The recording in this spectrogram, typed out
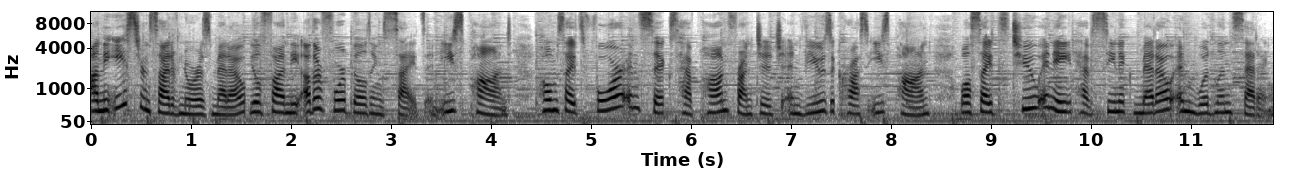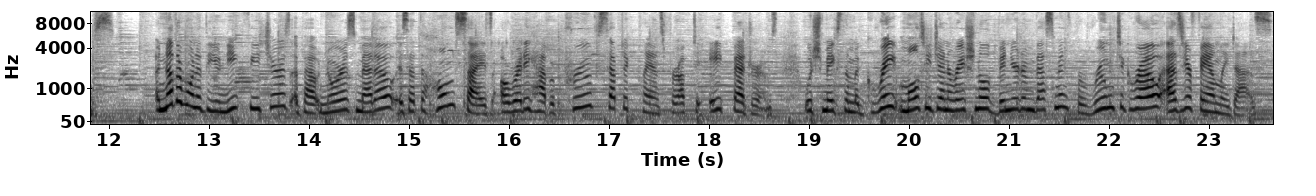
On the eastern side of Nora's Meadow, you'll find the other four building sites in East Pond. Home sites 4 and 6 have pond frontage and views across East Pond, while sites 2 and 8 have scenic meadow and woodland settings. Another one of the unique features about Nora's Meadow is that the home sites already have approved septic plans for up to eight bedrooms, which makes them a great multi-generational vineyard investment for room to grow as your family does.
